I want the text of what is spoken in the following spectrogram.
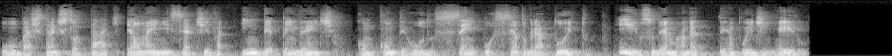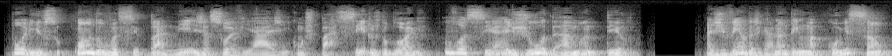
O Bastante Sotaque é uma iniciativa independente com conteúdo 100% gratuito e isso demanda tempo e dinheiro. Por isso, quando você planeja sua viagem com os parceiros do blog, você ajuda a mantê-lo. As vendas garantem uma comissão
